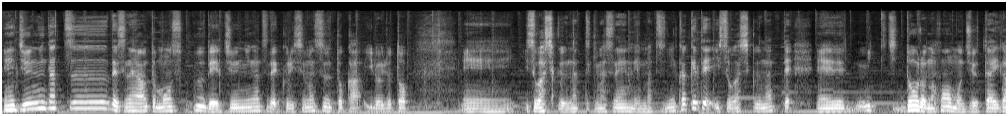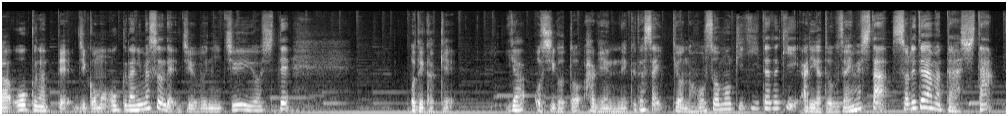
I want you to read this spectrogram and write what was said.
え、12月ですね、あともうすぐで12月でクリスマスとかいろいろと、えー、忙しくなってきますね。年末にかけて忙しくなって、えー、道路の方も渋滞が多くなって事故も多くなりますので十分に注意をしてお出かけやお仕事励んでください。今日の放送もお聴きいただきありがとうございました。それではまた明日。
